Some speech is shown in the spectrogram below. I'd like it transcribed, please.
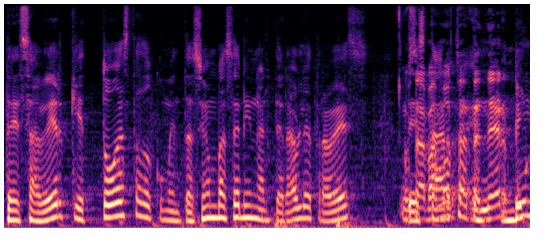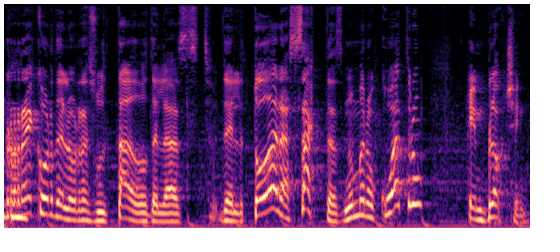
de saber que toda esta documentación va a ser inalterable a través o sea, vamos a tener en, en un récord de los resultados de las de todas las actas número 4 en blockchain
